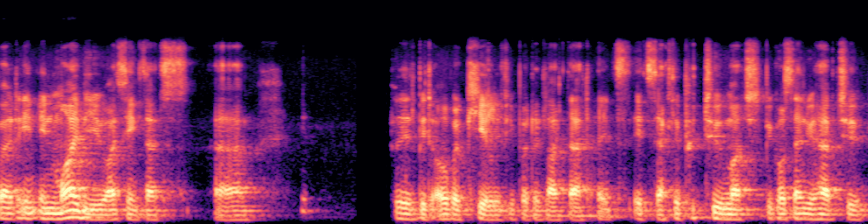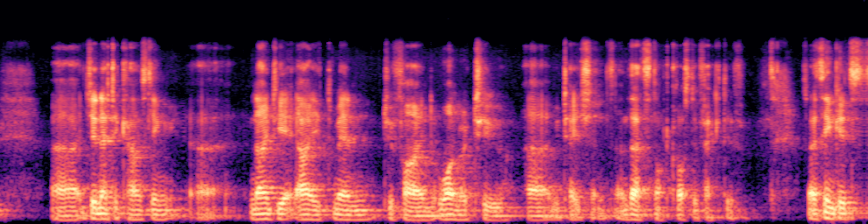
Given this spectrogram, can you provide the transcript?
but in, in my view, I think that's um, a little bit overkill if you put it like that. It's it's actually put too much because then you have to uh, genetic counseling uh, 98 men to find one or two uh, mutations, and that's not cost effective. So I think it's,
